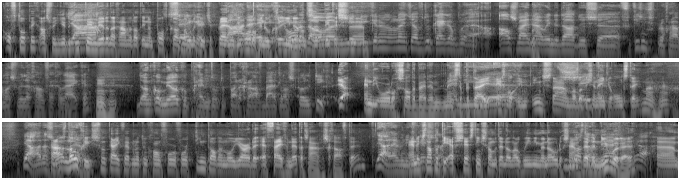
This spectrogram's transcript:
off-topic. Als we hier de Ja. in willen, dan gaan we dat in een podcast nog een keertje plannen. Die oorlog nee, in Oekraïne. Want eh, al, dit is... eh, eh, hier kunnen we nog een beetje af en toe kijken. Op, eh, als wij nou inderdaad dus eh, verkiezingsprogramma's willen gaan vergelijken, mhm. dan kom je ook op een gegeven moment op de paragraaf buitenlandse politiek. Ja, en die oorlog zal er bij de meeste En die, partijen eh, echt wel in, in staan. Want dat is in één keer ons thema. Ja, Ja, dat is ja logisch. Want kijk, we hebben natuurlijk gewoon voor, voor tientallen miljarden F-35's aangeschaft. Hè? sterk. Ja, dat hebben we niet En ik snap dat die F-16 zometeen dan ook weer niet meer nodig zijn. Want we hebben nieuwere. Ja. Ehm,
